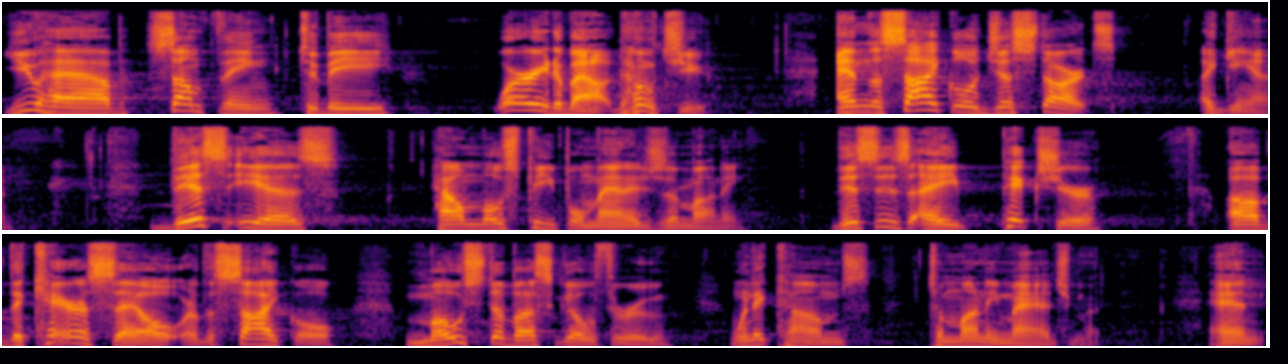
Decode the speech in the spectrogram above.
You have something to be worried about, don't you? And the cycle just starts again. This is how most people manage their money. This is a picture of the carousel or the cycle most of us go through when it comes to money management. And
